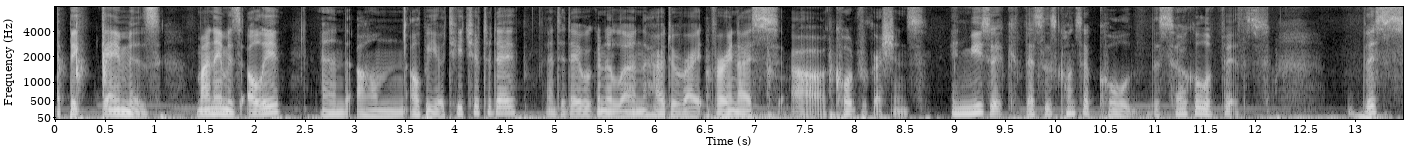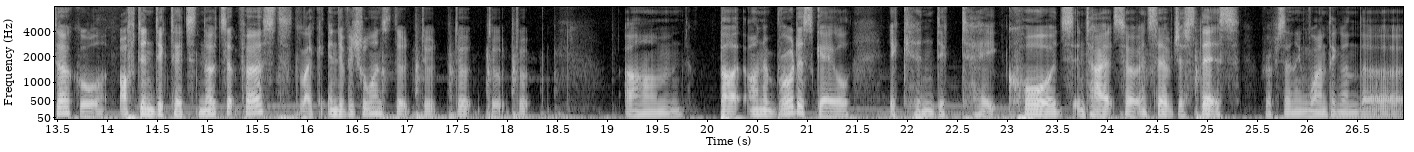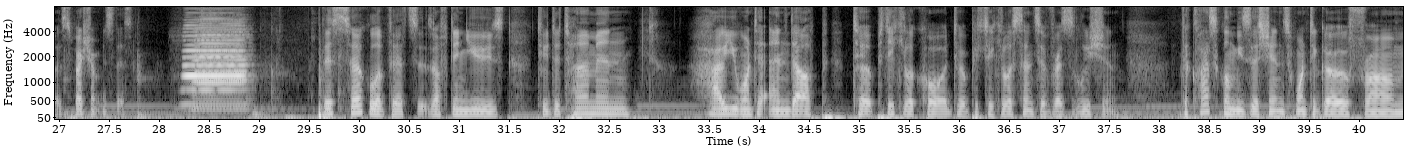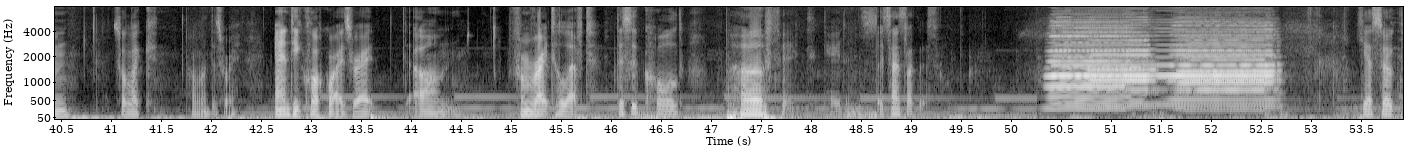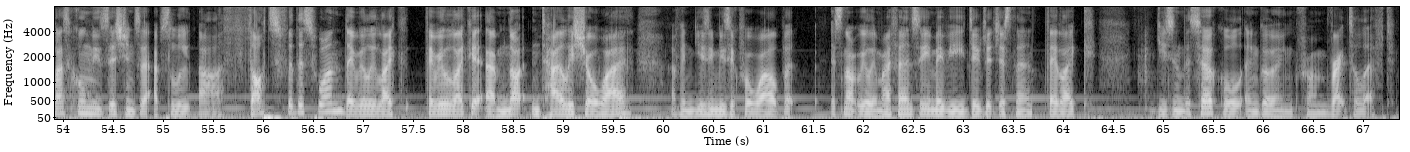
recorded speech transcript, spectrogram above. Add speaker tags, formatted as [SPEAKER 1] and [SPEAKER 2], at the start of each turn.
[SPEAKER 1] gamers, my name is Ollie and um, I'll be your teacher today and today we're going to learn how to write very nice uh, chord progressions. In music there's this concept called the circle of fifths. This circle often dictates notes at first, like individual ones, do, do, do, do, do. Um, but on a broader scale it can dictate chords entire so instead of just this representing one thing on the spectrum is this this circle of fifths is often used to determine how you want to end up to a particular chord, to a particular sense of resolution. The classical musicians want to go from, so like, hold on this way, anti-clockwise, right? Um, from right to left. This is called perfect cadence. It sounds like this. Yeah, so classical musicians are absolute uh, thoughts for this one. They really like they really like it. I'm not entirely sure why. I've been using music for a while, but it's not really my fancy. Maybe you digged it just then. They like using the circle and going from right to left.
